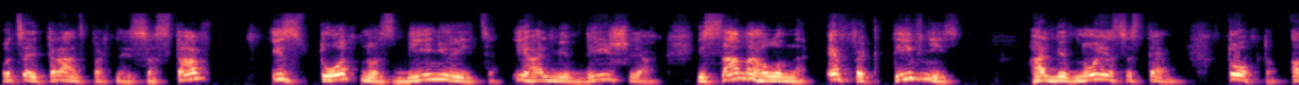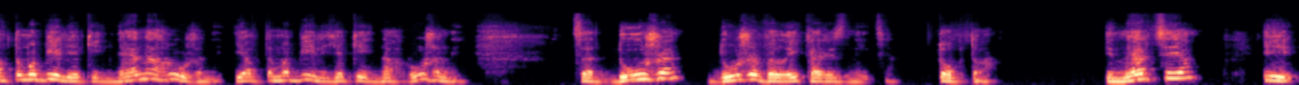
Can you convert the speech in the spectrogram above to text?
оцей транспортний состав істотно змінюється і гальмівний шлях, і саме головне ефективність гальмівної системи. Тобто автомобіль, який не нагружений, і автомобіль, який нагружений, це дуже дуже велика різниця. Тобто інерція і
